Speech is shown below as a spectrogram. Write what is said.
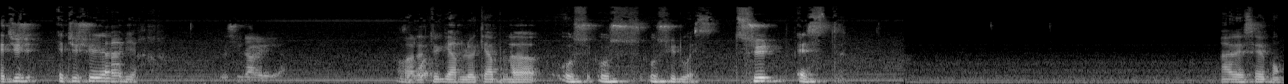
Et tu, et tu suis la rivière. je suis arrivé là. Voilà, tu gardes le cap là au, au, au sud-ouest. Sud-est. Allez, c'est bon.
